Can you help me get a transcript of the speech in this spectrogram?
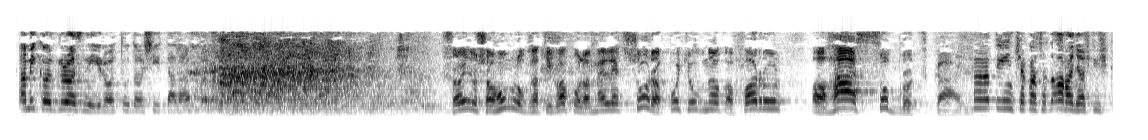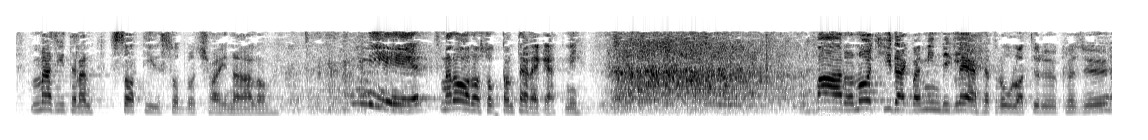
Amikor Groznyról tudósítanak. Sajnos a homlokzati vakola mellett sorra potyognak a falról a ház szobrockány. Hát én csak azt az aranyos kis mezítelen szatír szobrot sajnálom. Miért? Már arra szoktam teregetni. Bár a nagy hidegben mindig leesett róla a törőköző.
